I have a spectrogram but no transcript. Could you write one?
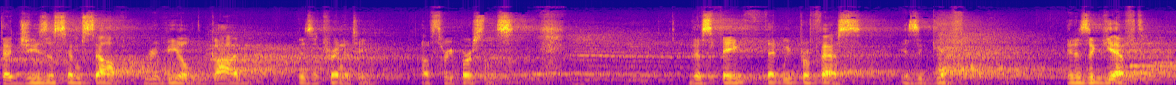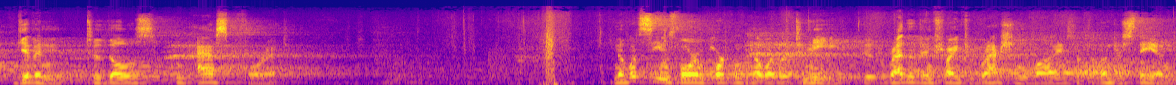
that Jesus himself revealed God is a Trinity of three persons. This faith that we profess is a gift. It is a gift given to those who ask for it. Now, what seems more important, however, to me, is rather than trying to rationalize or to understand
